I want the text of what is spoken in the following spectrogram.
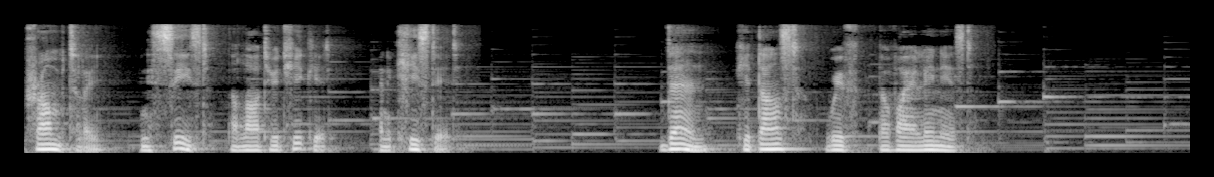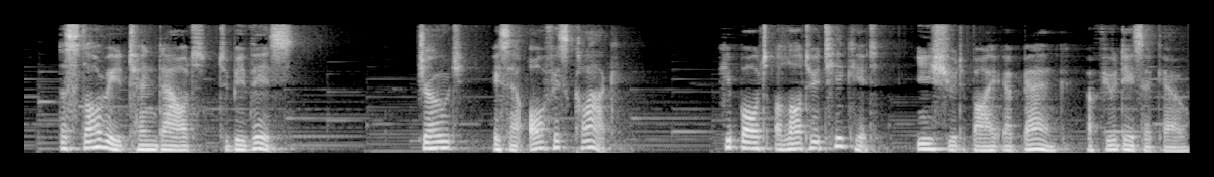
promptly and seized the lottery ticket and kissed it. Then he danced with the violinist. The story turned out to be this George is an office clerk. He bought a lottery ticket issued by a bank a few days ago.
